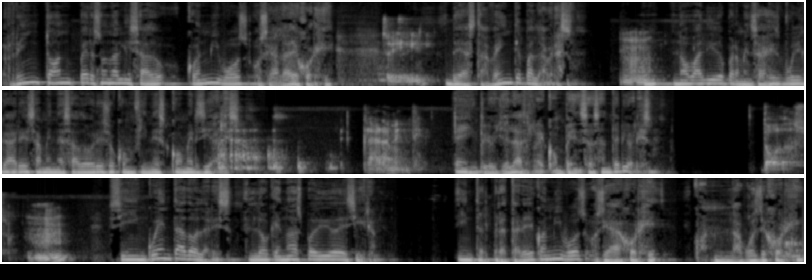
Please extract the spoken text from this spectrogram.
Ringtone personalizado con mi voz, o sea, la de Jorge. Sí. De hasta 20 palabras. No válido para mensajes vulgares, amenazadores o con fines comerciales. E incluye las recompensas anteriores. Todos. 50 dólares, lo que no has podido decir. Interpretaré con mi voz, o sea, Jorge, con la voz de Jorge,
